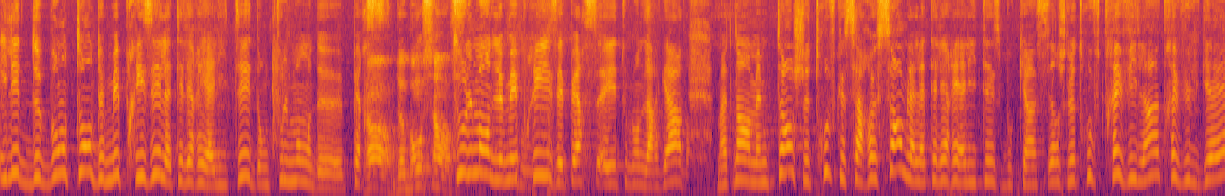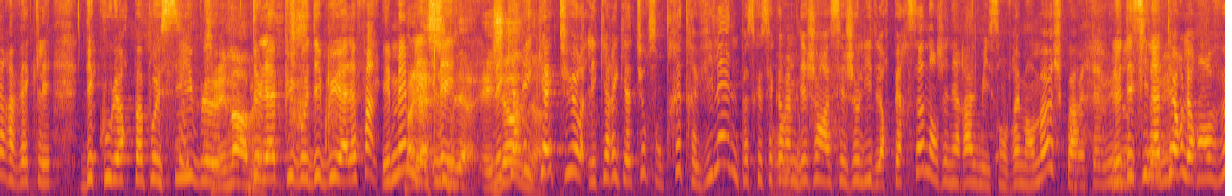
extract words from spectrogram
Il est de bon ton de mépriser la télé-réalité, donc tout le monde euh, pers- Non, de bon sens. Tout le monde le méprise et, pers- et tout le monde la regarde. Maintenant, en même temps, je trouve que ça ressemble à la télé-réalité, ce bouquin. C'est-à-dire, je le trouve très vilain, très vulgaire, avec les, des couleurs pas possibles, de la pub au début et à la fin. Et même Bah, les, cible les- caricatures, les caricatures sont très très vilaines, parce que c'est quand même des gens assez jolis de leur personne en général, mais ils sont vraiment moches. Quoi. Le notre- dessinateur leur en veut.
